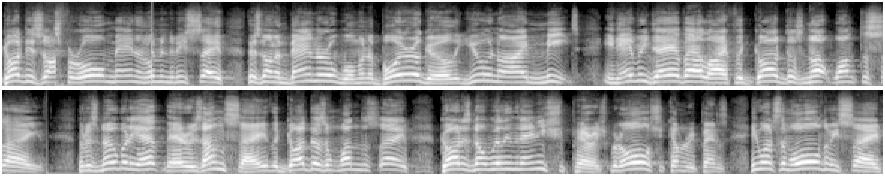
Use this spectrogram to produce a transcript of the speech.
God desires for all men and women to be saved. There's not a man or a woman, a boy or a girl that you and I meet in every day of our life that God does not want to save. There is nobody out there who's unsaved that God doesn't want to save. God is not willing that any should perish, but all should come to repentance. He wants them all to be saved.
